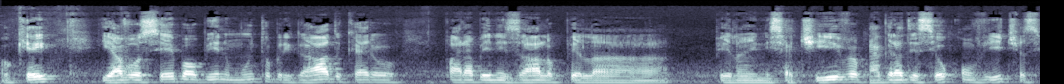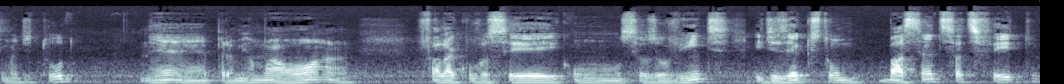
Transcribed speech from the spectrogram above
Ok? E a você, Balbino, muito obrigado. Quero parabenizá-lo pela, pela iniciativa, agradecer o convite acima de tudo. Né? Para mim é uma honra falar com você e com seus ouvintes e dizer que estou bastante satisfeito,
